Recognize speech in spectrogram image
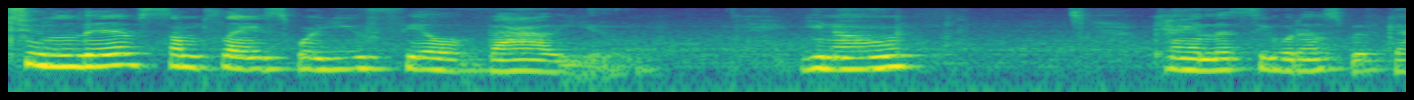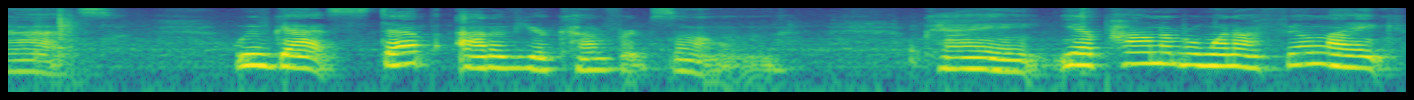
To live someplace where you feel value. You know? Okay, let's see what else we've got. We've got step out of your comfort zone. Okay. Yeah, pile number one, I feel like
